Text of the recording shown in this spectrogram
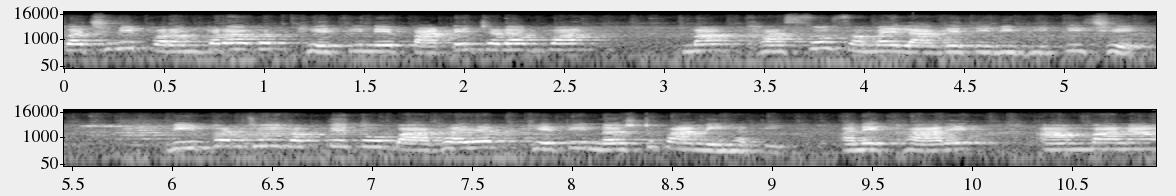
કચ્છની પરંપરાગત ખેતીને પાટે ચડાવવામાં ખાસો સમય લાગે તેવી ભીતિ છે. બીપરજોય વખતે તો બાગાયત ખેતી નષ્ટ પામી હતી અને ખારેક આંબાના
